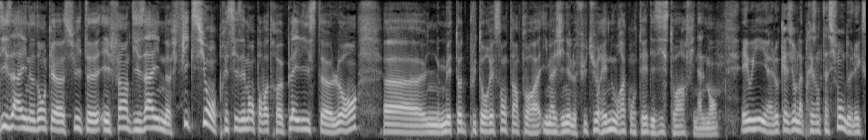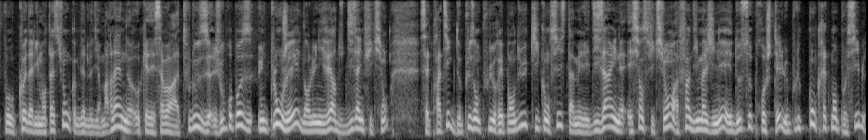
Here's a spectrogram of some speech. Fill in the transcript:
Design, donc, euh, suite et fin. Design fiction, précisément pour votre playlist, euh, Laurent. Euh, une méthode plutôt récente hein, pour imaginer le futur et nous raconter des histoires, finalement. Et oui, à l'occasion de la présentation de l'expo Code Alimentation, comme vient de le dire Marlène, au Quai des Savoirs à Toulouse, je vous propose une plongée dans l'univers du design fiction. Cette pratique de plus en plus répandue qui consiste à mêler design et science-fiction afin d'imaginer et de se projeter le plus concrètement possible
